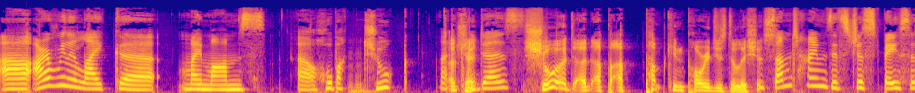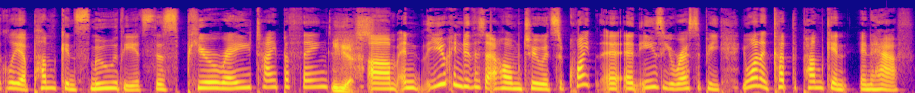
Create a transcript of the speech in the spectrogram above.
Uh, I really like uh, my mom's uh, hobakjuk that she does. Sure, a, a- a pumpkin porridge is delicious. Sometimes it's just basically a pumpkin smoothie. It's this puree type of thing. Yes. Um, and you can do this at home too. It's quite a, an easy recipe. You want to cut the pumpkin in half.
